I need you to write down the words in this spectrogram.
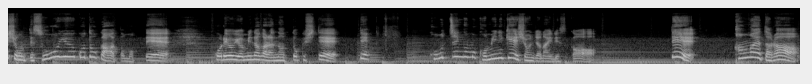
ーションってそういうことかと思って、これを読みながら納得して、で、コーチングもコミュニケーションじゃないですか。で、考えたら、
